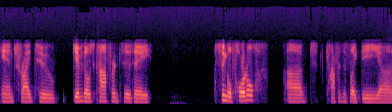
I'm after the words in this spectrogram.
and tried to give those conferences a single portal. Uh, conferences like the uh,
